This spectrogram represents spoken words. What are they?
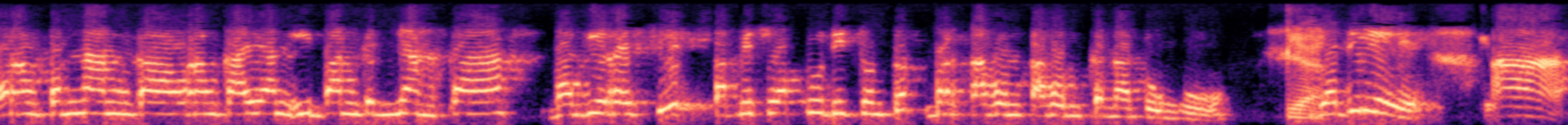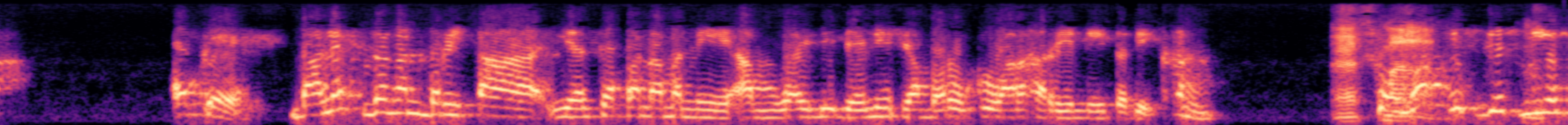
orang penan ke, orang kayan iban kenyah ke, bagi resit, tapi sewaktu dituntut bertahun-tahun kena tunggu. Yeah. Jadi, uh, Okey, balik dengan berita ya siapa nama ni um, YB Dennis yang baru keluar hari ini tadi kan. Uh, so what is this news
